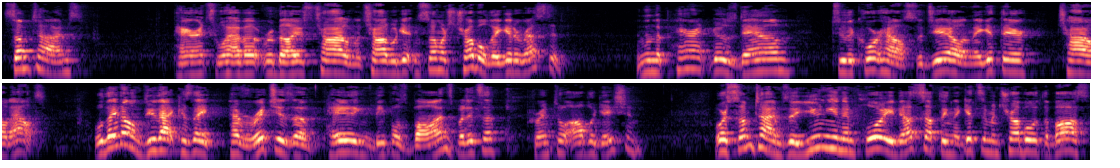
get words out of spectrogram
Sometimes parents will have a rebellious child and the child will get in so much trouble they get arrested. And then the parent goes down to the courthouse, the jail, and they get their child out. Well, they don't do that because they have riches of paying people's bonds, but it's a parental obligation. Or sometimes the union employee does something that gets them in trouble with the boss,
